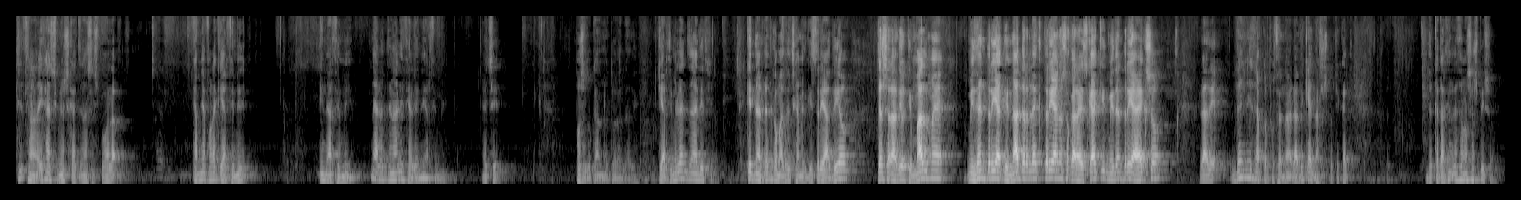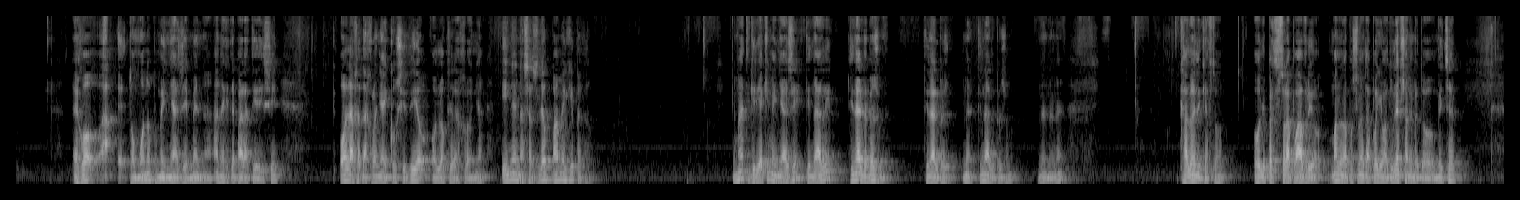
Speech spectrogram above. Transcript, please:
τι, θα, είχα σημειώσει κάτι να σας πω, αλλά καμιά φορά και οι αριθμοί είναι αριθμοί. Ναι, αλλά την αλήθεια λένε οι αριθμοί. Έτσι. Πώς θα το κάνουμε τώρα δηλαδή. Και οι αριθμοί λένε την αλήθεια. Και την Ατλέτικο Μαδρίτης είχαμε νικήσει 3-2, 4-2 τη Μάλμε, 0-3 την Άντερλεκ, 3-1 στο Καραϊσκάκι, 0-3 έξω. Δηλαδή, δεν ήρθε από το πουθενά. Δηλαδή, και να σας πω και κάτι. Καταρχήν δεν θέλω να σας πείσω. Εγώ, ε, το μόνο που με νοιάζει εμένα, αν έχετε παρατηρήσει, όλα αυτά τα χρόνια, 22 ολόκληρα χρόνια, είναι να σας λέω πάμε γήπεδο. Εμένα την Κυριακή με νοιάζει, την άλλη, την άλλη δεν παίζουμε. Την άλλη παίζουμε. Ναι, την άλλη παίζουμε. Ναι, ναι, ναι. Καλό είναι και αυτό. Όλοι οι παίκτες τώρα από αύριο, μάλλον από σήμερα το απόγευμα, δουλέψανε με το Μίτσελ.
